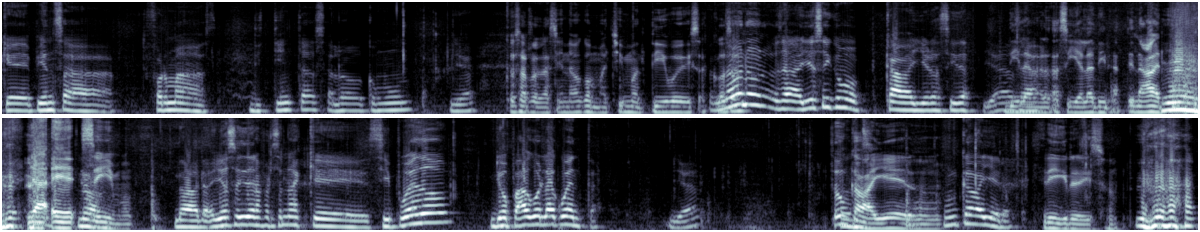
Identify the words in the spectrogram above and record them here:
que piensa formas distintas a lo común. ¿ya? Cosas relacionadas con machismo antiguo y esas cosas. No, no, o sea, yo soy como caballerosidad. ¿ya? O Di sea, la verdad, sí, ya la tiraste. No, ya, eh, No. seguimos. No, no, yo soy de las personas que si puedo, yo pago la cuenta. ¿Ya? Tú un caballero. Un caballero. Eric Grayson.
